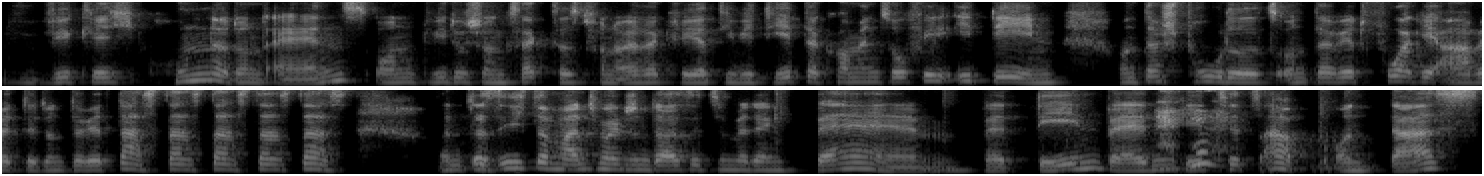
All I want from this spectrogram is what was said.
wirklich 101 und wie du schon gesagt hast, von eurer Kreativität, da kommen so viele Ideen und da sprudelt und da wird vorgearbeitet und da wird das, das, das, das, das. Und dass ich da manchmal schon da sitze und mir denke, bam, bei den beiden geht es jetzt ab. Und das,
